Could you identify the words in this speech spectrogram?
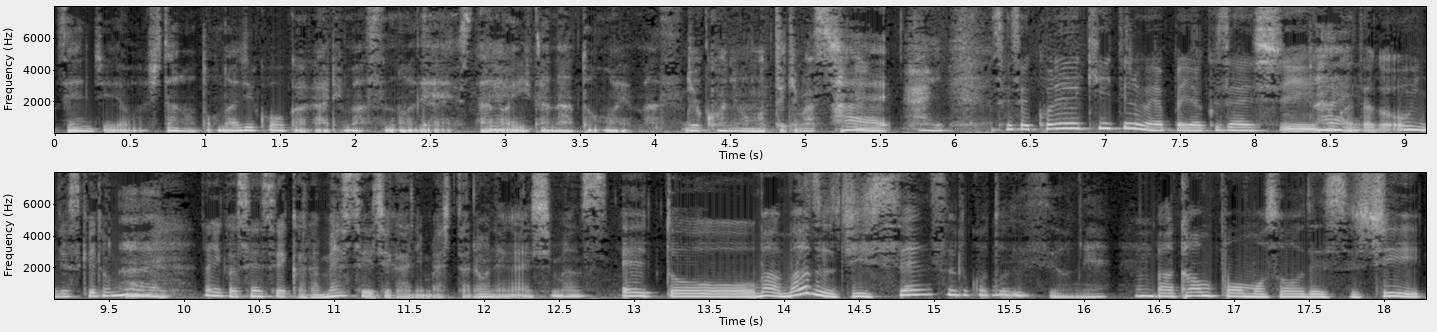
煎じをしたのと同じ効果がありますので、でね、あの、いいかなと思います。旅行にも持ってきますし、ね、はい。はい。先生、これ聞いてるのはやっぱり薬剤師の方が多いんですけども、はい、何か先生からメッセージがありましたらお願いします。えっ、ー、と、まあ、まず実践することですよね。うん、まあ、漢方もそうですし、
